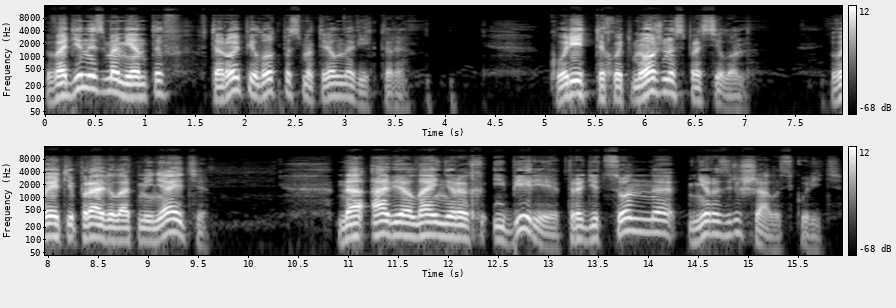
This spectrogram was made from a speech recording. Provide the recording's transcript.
В один из моментов второй пилот посмотрел на Виктора. «Курить-то хоть можно?» — спросил он. «Вы эти правила отменяете?» На авиалайнерах Иберия традиционно не разрешалось курить.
